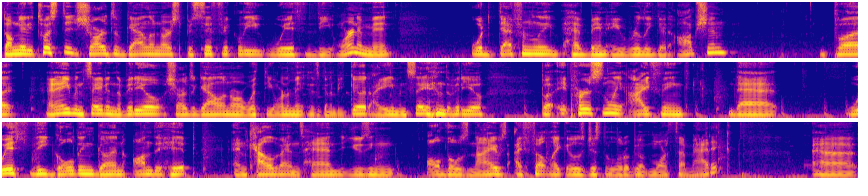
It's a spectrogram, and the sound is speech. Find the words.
don't get it twisted. Shards of Galanor specifically with the ornament would definitely have been a really good option. But and I even say it in the video, Shards of Galanor with the ornament is going to be good. I even say it in the video. But it personally, I think that with the golden gun on the hip and Caliban's hand using all those knives, I felt like it was just a little bit more thematic. Uh,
